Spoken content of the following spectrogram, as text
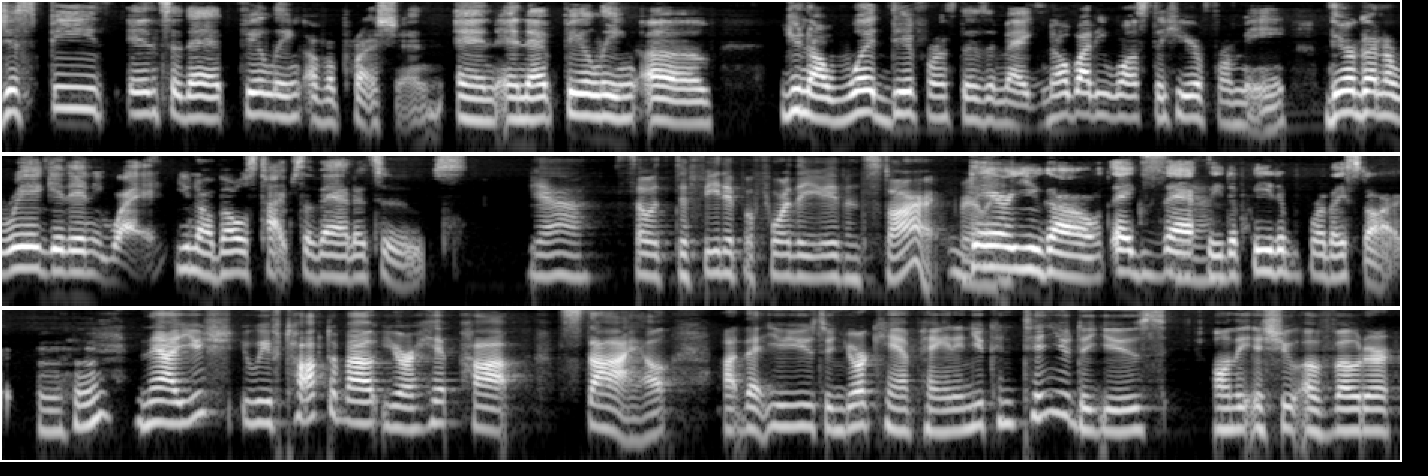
just feeds into that feeling of oppression and and that feeling of you know what difference does it make nobody wants to hear from me they're going to rig it anyway you know those types of attitudes yeah so it's defeated before they even start really. there you go exactly yeah. defeated before they start mm-hmm. now you sh- we've talked about your hip hop style uh, that you used in your campaign and you continue to use on the issue of voter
